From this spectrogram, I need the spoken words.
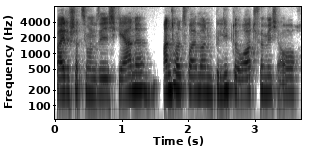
Beide Stationen sehe ich gerne. Antolz war immer ein beliebter Ort für mich auch.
